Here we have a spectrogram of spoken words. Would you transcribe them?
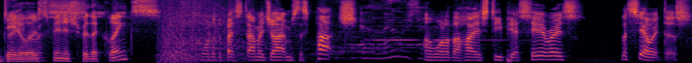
Daedalus Daedalus. finished for the Clinkz. One of the best damage items this patch. Illusion. And one of the highest DPS heroes. Let's see how it does.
